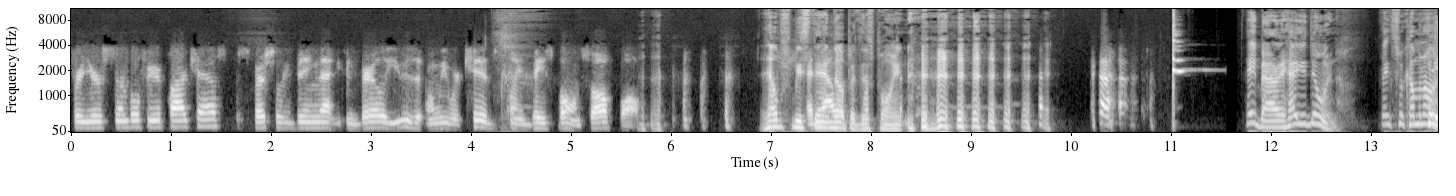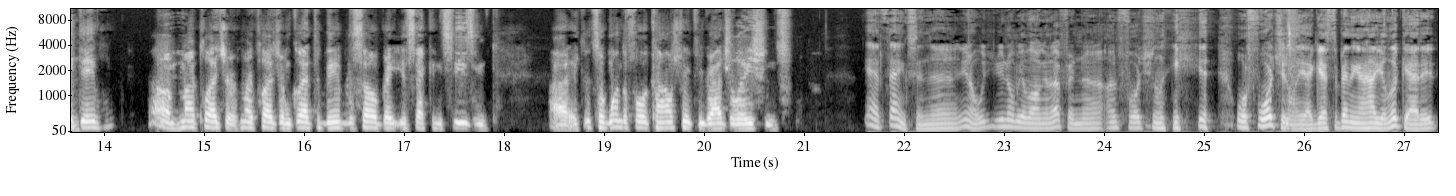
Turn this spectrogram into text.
for your symbol for your podcast, especially being that you can barely use it when we were kids playing baseball and softball. It helps me stand up at this point. hey Barry, how you doing? Thanks for coming on. Hey, Dave. Oh, my pleasure. My pleasure. I'm glad to be able to celebrate your second season. Uh, it's a wonderful accomplishment. Congratulations. Yeah, thanks. And uh, you know, you know me long enough, and uh, unfortunately, or fortunately, I guess, depending on how you look at it,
